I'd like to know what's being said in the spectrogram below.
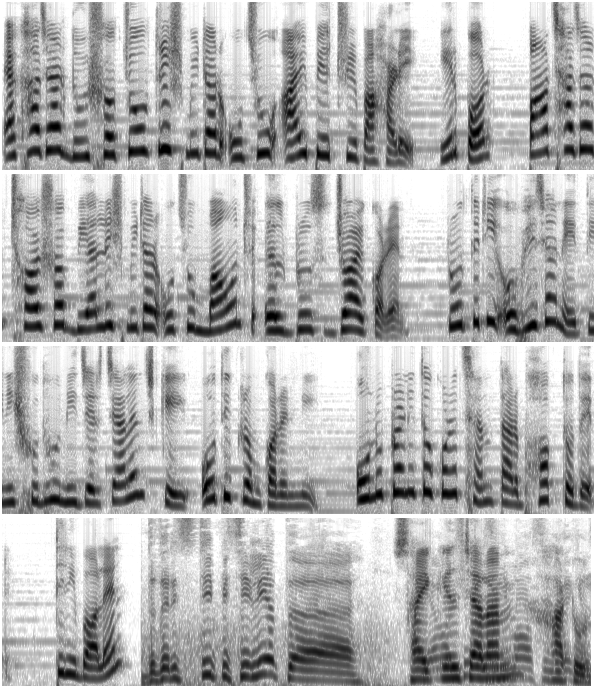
এক হাজার দুইশো চৌত্রিশ মিটার উঁচু আইপেট্রি পাহাড়ে। এরপর পাঁচ হাজার ছয়শো বিয়াল্লিশ মিটার উঁচু মাউন্ট এলব্রুস জয় করেন। প্রতিটি অভিযানে তিনি শুধু নিজের চ্যালেঞ্জকেই অতিক্রম করেননি অনুপ্রাণিত করেছেন তার ভক্তদের। তিনি বলেন সাইকেল চালান হাঁটুন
